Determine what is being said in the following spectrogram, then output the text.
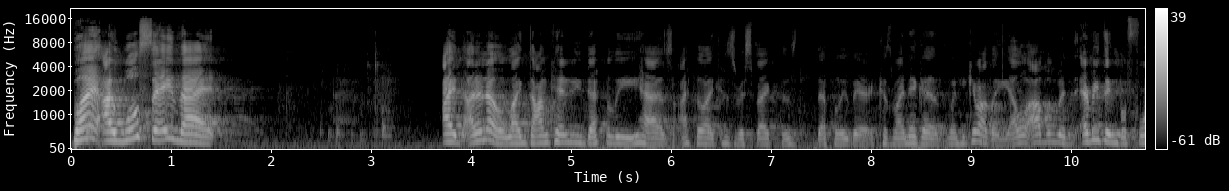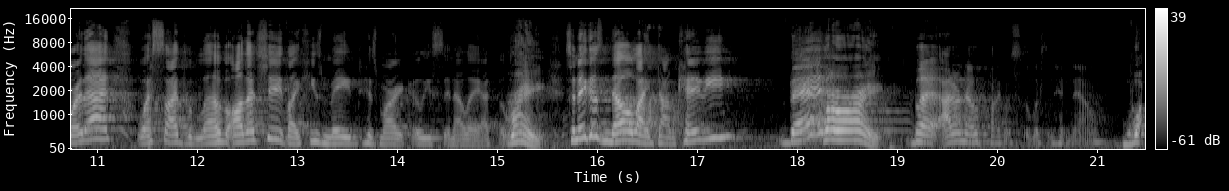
But I will say that I, I don't know, like Dom Kennedy definitely has. I feel like his respect is definitely there because my nigga, when he came out the Yellow album and everything before that, West Side with Love, all that shit, like he's made his mark at least in LA. I feel like. Right. So niggas know like Dom Kennedy then, Right, right. but I don't know if I could still listen to him now. What?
